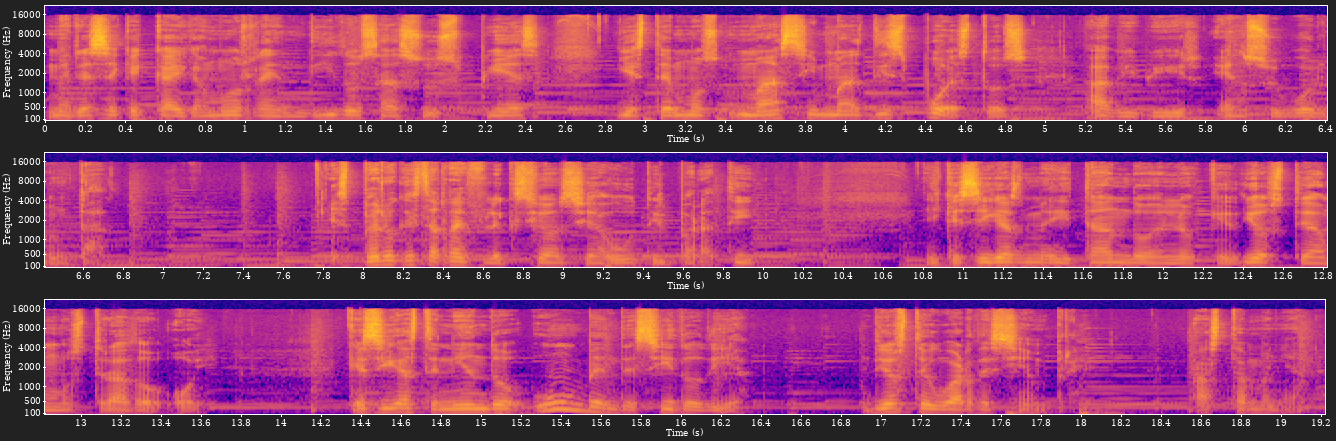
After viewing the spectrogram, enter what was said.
merece que caigamos rendidos a sus pies y estemos más y más dispuestos a vivir en su voluntad. Espero que esta reflexión sea útil para ti y que sigas meditando en lo que Dios te ha mostrado hoy. Que sigas teniendo un bendecido día. Dios te guarde siempre. Hasta mañana.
